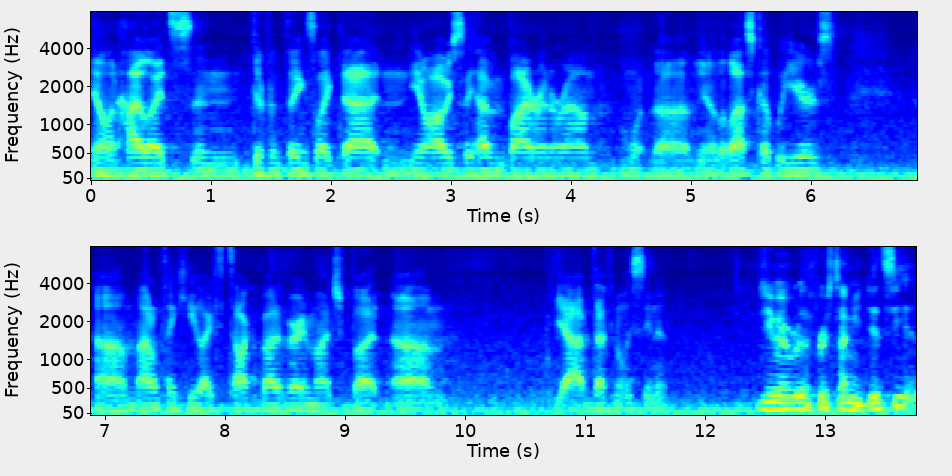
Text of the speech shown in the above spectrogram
you know, on highlights and different things like that, and you know, obviously having Byron around, uh, you know, the last couple of years. Um, I don't think he liked to talk about it very much, but um, yeah, I've definitely seen it. Do you remember the first time you did see it?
